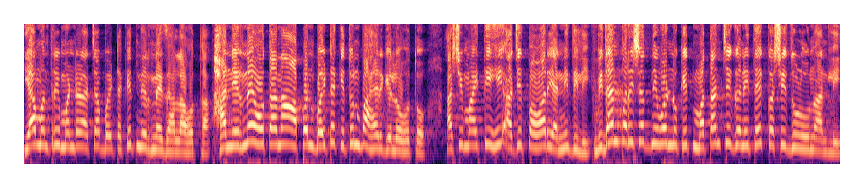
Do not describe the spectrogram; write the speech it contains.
या मंत्रिमंडळाच्या बैठकीत निर्णय झाला होता. हा निर्णय होताना आपण बैठकीतून बाहेर गेलो होतो अशी माहितीही अजित पवार यांनी दिली. विधान परिषद निवडणुकीत मतांची गणिते कशी जुळवून आणली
